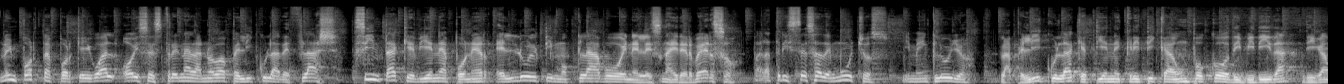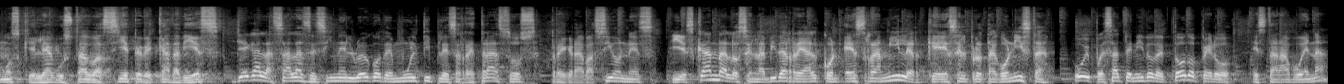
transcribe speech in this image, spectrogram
no importa porque igual hoy se estrena la nueva película de Flash, cinta que viene a poner el último clavo en el Snyderverso, para tristeza de muchos, y me incluyo. La película, que tiene crítica un poco dividida, digamos que le ha gustado a 7 de cada 10, llega a las salas de cine luego de múltiples retrasos, regrabaciones y escándalos en la vida real con Ezra Miller, que es el protagonista. Uy, pues ha tenido de todo, pero ¿estará buena?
